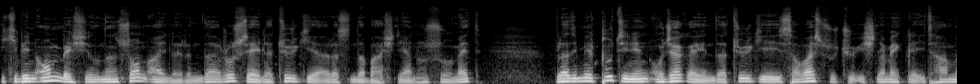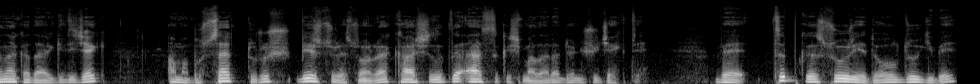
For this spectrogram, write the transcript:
2015 yılının son aylarında Rusya ile Türkiye arasında başlayan husumet Vladimir Putin'in Ocak ayında Türkiye'yi savaş suçu işlemekle ithamına kadar gidecek Ama bu sert duruş bir süre sonra karşılıklı el sıkışmalara dönüşecekti. Ve tıpkı Suriye'de olduğu gibi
